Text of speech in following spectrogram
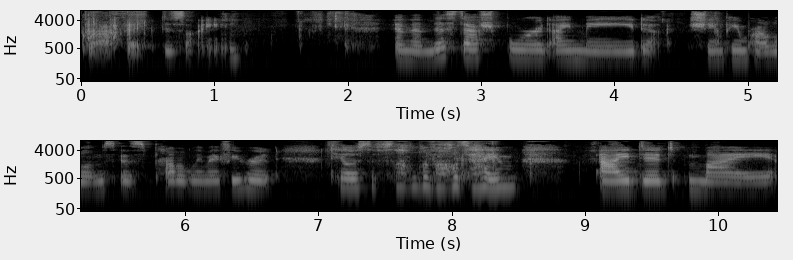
graphic design. And then this dashboard I made, Champagne Problems, is probably my favorite Taylor Swift song of all time. I did my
